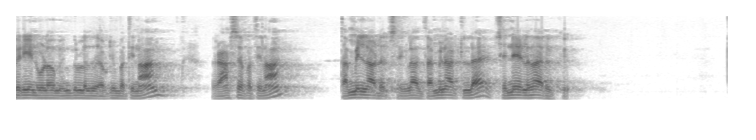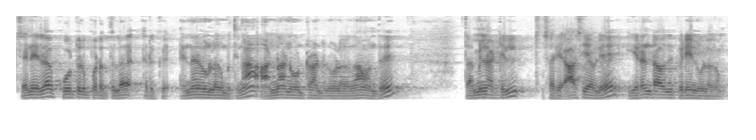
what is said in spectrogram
பெரிய நூலகம் எங்கே உள்ளது அப்படின்னு பார்த்தீங்கன்னா ஆன்சர் பார்த்தீங்கன்னா தமிழ்நாடு சரிங்களா? தமிழ்நாட்டில் சென்னையில் தான் இருக்குது சென்னையில் கூட்டுப்புறத்தில் இருக்குது என்ன நூலகம் பார்த்தீங்கன்னா அண்ணா நூற்றாண்டு நூலகம் தான் வந்து தமிழ்நாட்டில் சாரி ஆசியாவிலேயே இரண்டாவது பெரிய நூலகம்.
